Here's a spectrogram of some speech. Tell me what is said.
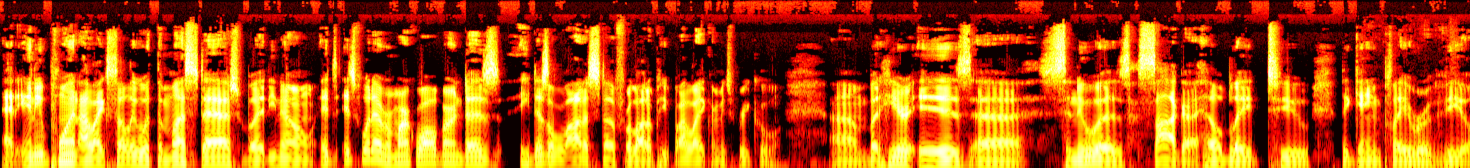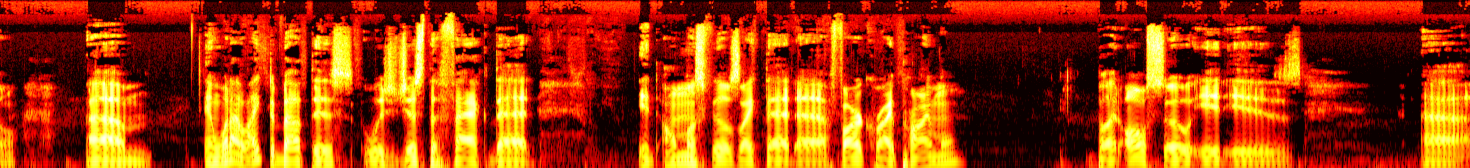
At any point, I like Sully with the mustache, but you know, it's it's whatever. Mark Wahlberg does he does a lot of stuff for a lot of people. I like him; he's pretty cool. Um, but here is uh, Senua's Saga Hellblade 2, the gameplay reveal. Um, and what I liked about this was just the fact that it almost feels like that uh, Far Cry Primal, but also it is uh,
